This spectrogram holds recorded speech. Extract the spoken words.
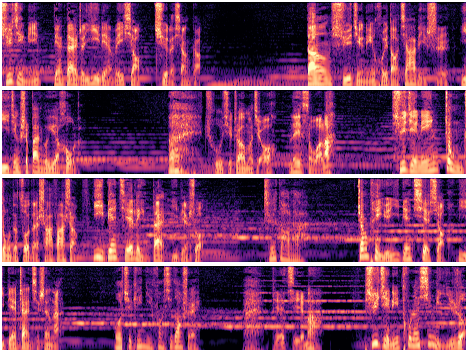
徐景林便带着一脸微笑去了香港。当徐景林回到家里时，已经是半个月后了。哎，出去这么久，累死我了。徐景林重重地坐在沙发上，一边解领带，一边说：“知道了。”张佩云一边窃笑，一边站起身来：“我去给你放洗澡水。”哎，别急嘛。徐锦林突然心里一热，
